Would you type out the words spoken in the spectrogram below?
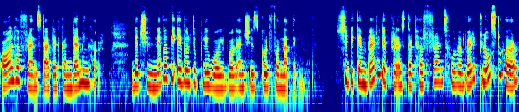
all her friends started condemning her that she'll never be able to play volleyball and she's good for nothing. She became very depressed that her friends, who were very close to her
